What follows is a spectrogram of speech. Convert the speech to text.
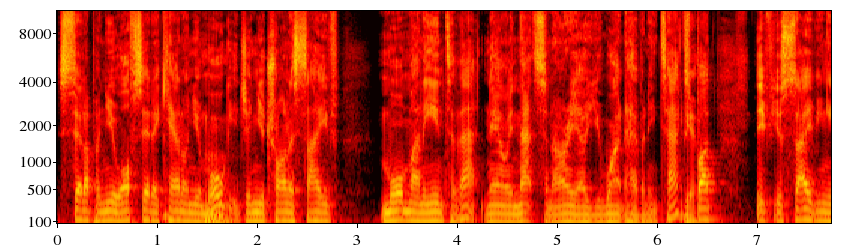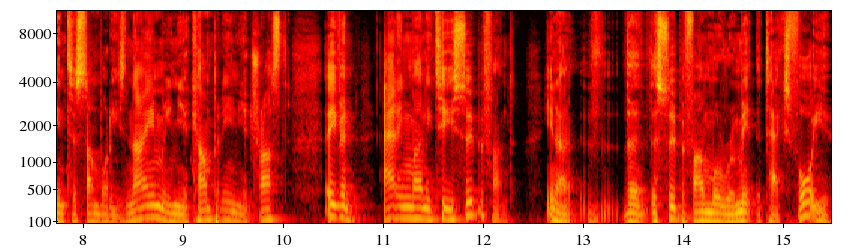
set up a new offset account on your mortgage and you're trying to save more money into that. Now, in that scenario, you won't have any tax. But if you're saving into somebody's name in your company in your trust, even adding money to your super fund, you know, the the super fund will remit the tax for you,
